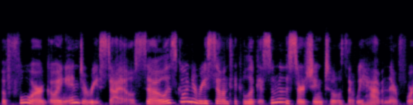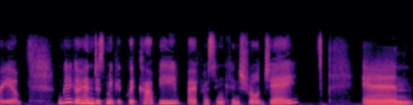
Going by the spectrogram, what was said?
before going into Restyle. So let's go into Restyle and take a look at some of the searching tools that we have in there for you. I'm going to go ahead and just make a quick copy by pressing Control J. And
